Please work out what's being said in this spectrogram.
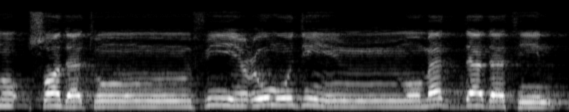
مؤصده في عمد ممدده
